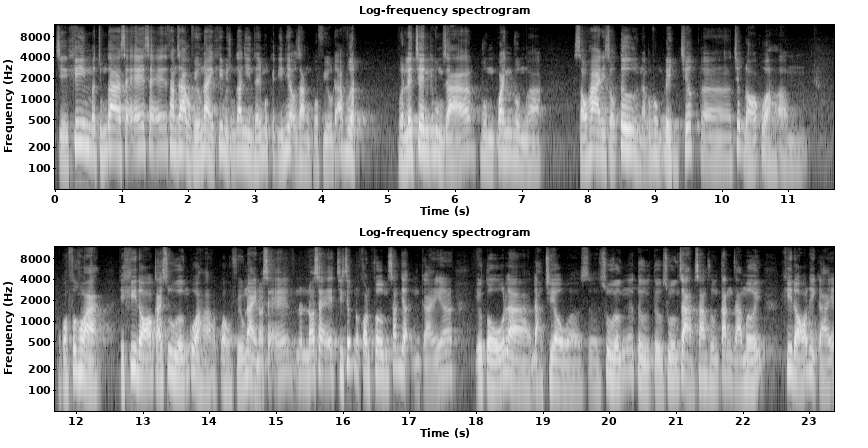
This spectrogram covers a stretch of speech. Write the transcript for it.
chỉ khi mà chúng ta sẽ sẽ tham gia cổ phiếu này khi mà chúng ta nhìn thấy một cái tín hiệu rằng cổ phiếu đã vượt vượt lên trên cái vùng giá vùng quanh vùng 62 đến 64 là cái vùng đỉnh trước uh, trước đó của của Phước Hòa. Thì khi đó cái xu hướng của của cổ phiếu này nó sẽ nó sẽ chính thức nó confirm xác nhận cái ờ, yếu tố là đảo chiều ờ, xu hướng từ từ xu hướng giảm sang xu hướng tăng giá mới. Khi đó thì cái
